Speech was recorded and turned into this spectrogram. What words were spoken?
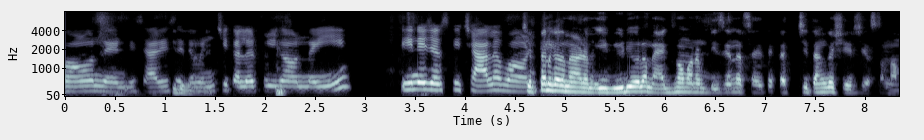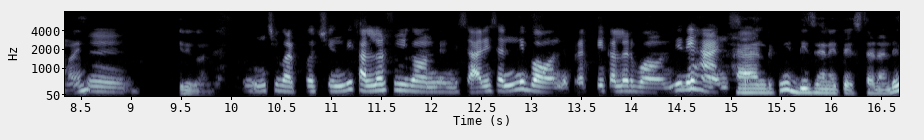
బాగున్నాయండి సారీస్ అయితే. మంచి కలర్ఫుల్గా ఉన్నాయి. టీనేజర్స్కి చాలా బాగుంది చెప్పాను కదా మేడం ఈ వీడియోలో మాక్సిమం మనం డిజైనర్స్ అయితే ఖచ్చితంగా షేర్ చేస్తున్నామని. ఇదిగోండి. మంచి వర్క్ వచ్చింది. కలర్ఫుల్గా ఉందండి. సారీస్ అన్ని బాగున్నాయి. ప్రతి కలర్ బాగుంది. ఇది హ్యాండ్స్ హ్యాండ్కి డిజైన్ అయితే ఇస్తాడండి.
